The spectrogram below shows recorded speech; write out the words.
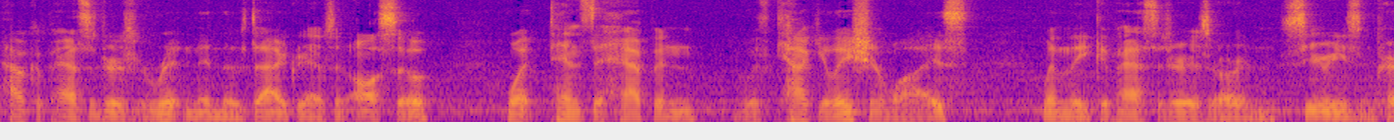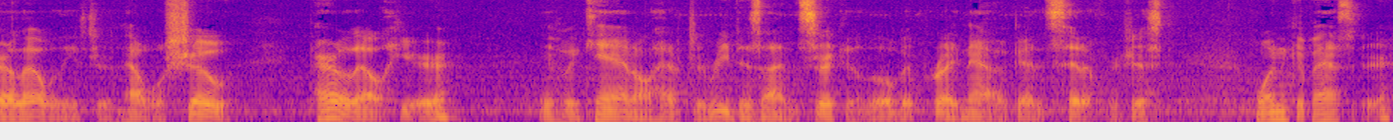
how capacitors are written in those diagrams and also what tends to happen with calculation-wise when the capacitors are in series and parallel with each other. Now we'll show parallel here if we can, I'll have to redesign the circuit a little bit. But right now, I've got it set up for just one capacitor.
